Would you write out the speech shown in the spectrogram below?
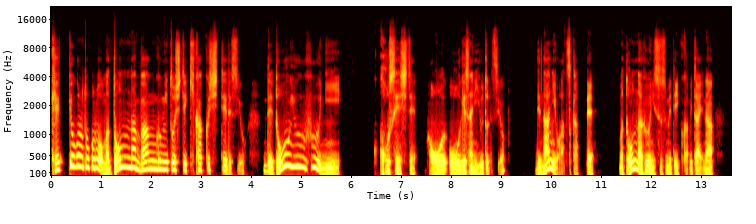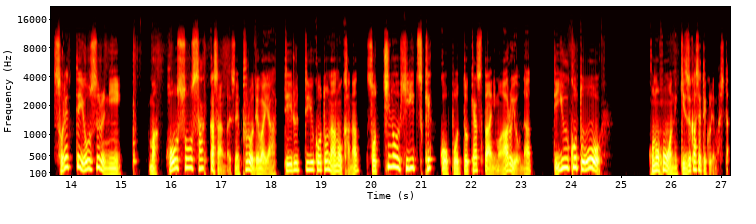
結局のところ、まあ、どんな番組として企画してですよ。で、どういうふうに構成して、大大げさに言うとですよ。で、何を扱って、まあ、どんなふうに進めていくかみたいな、それって要するに、まあ、放送作家さんがですね、プロではやっているっていうことなのかな。そっちの比率結構、ポッドキャスターにもあるよなっっていうことを、この本はね、気づかせてくれました。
